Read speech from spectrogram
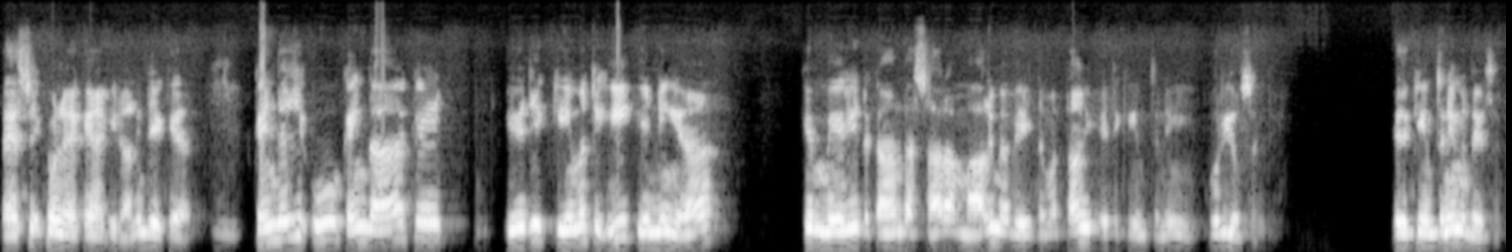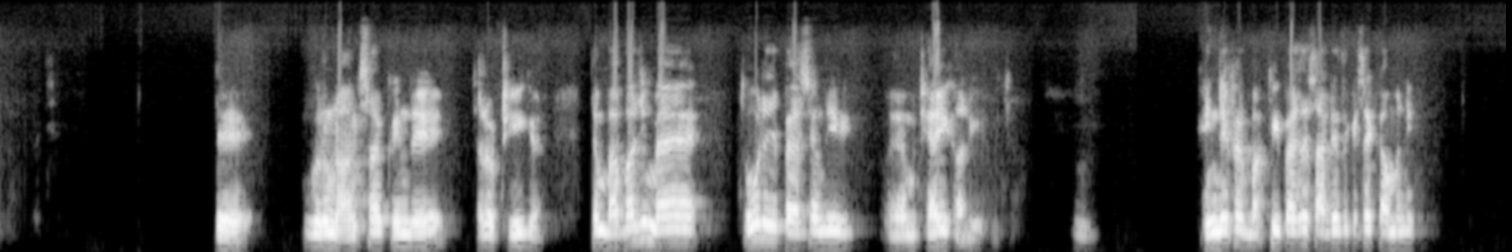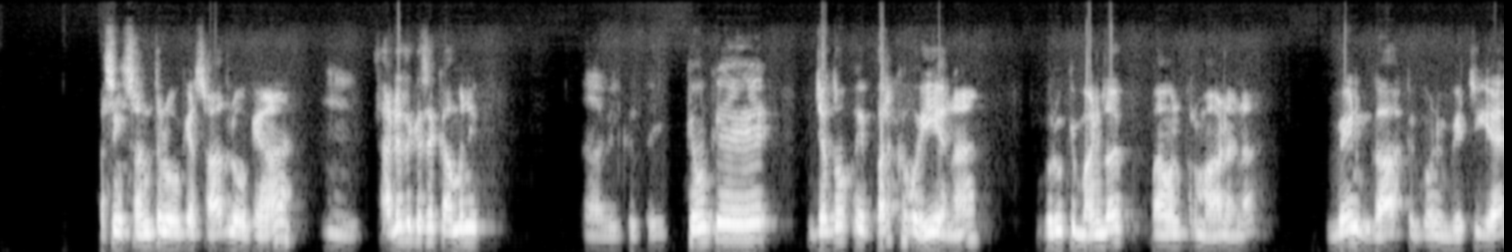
ਪੈਸੇ ਕਿਉਂ ਲੈ ਕੇ ਆ ਹੀਰਾ ਨਹੀਂ ਦੇ ਕੇ ਆ ਕਹਿੰਦੇ ਜੀ, ਉਹ ਕਹਿੰਦਾ ਕਿ ਇਹਦੀ ਕੀਮਤ ਹੀ ਇੰਨੀ ਆ ਕਿ ਮੇਰੀ ਦੁਕਾਨ ਦਾ ਸਾਰਾ ਮਾਲ ਹੀ ਮੈਂ ਵੇਚ ਦੇਵਾਂ, ਤਾਂ ਵੀ ਇਹਦੀ ਕੀਮਤ ਨਹੀਂ ਪੂਰੀ ਹੋ ਸਕਦੀ। ਇਹਦੀ ਕੀਮਤ ਨਹੀਂ ਮੈਂ ਦੇ ਸਕਦਾ। ਤੇ ਗੁਰੂ ਨਾਨਕ ਸਾਹਿਬ ਕਹਿੰਦੇ, ਚਲੋ ਠੀਕ ਹੈ। ਤੇ ਬਾਬਾ ਜੀ, ਮੈਂ ਥੋੜੇ ਜਿਹੇ ਪੈਸਿਆਂ ਦੀ ਮਠਿਆਈ ਖਾ ਲਈ ਵਿੱਚ ਕਹਿੰਦੇ ਫਿਰ ਬਾਕੀ ਪੈਸੇ ਸਾਡੇ ਤੇ ਕਿਸੇ ਕੰਮ ਨਹੀਂ। ਅਸੀਂ ਸੰਤ ਲੋਕ ਆ ਸਾਧ ਲੋਕ ਆ। ਹੂੰ। ਸਾਡੇ ਤੇ ਕਿਸੇ ਕੰਮ ਨਹੀਂ। ਹਾਂ ਬਿਲਕੁਲ ਸਹੀ। ਕਿਉਂਕਿ ਜਦੋਂ ਇਹ ਪਰਖ ਹੋਈ ਹੈ ਨਾ ਗੁਰੂ ਕੀ ਬਾਣੀ ਦਾ ਪਾਵਨ ਫਰਮਾਨ ਹੈ ਨਾ ਵਿਣ ਗਾਹਕ ਗੁਣ ਵੇਚੀਐ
